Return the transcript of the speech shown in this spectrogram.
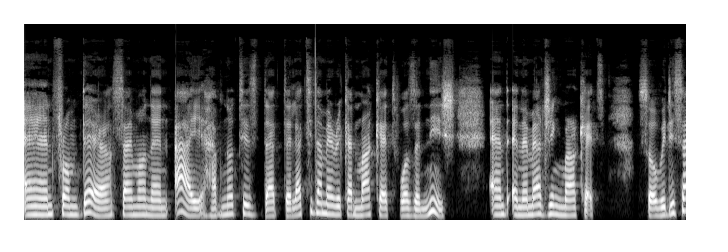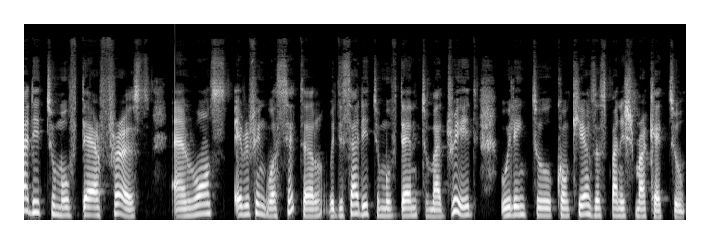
And from there, Simon and I have noticed that the Latin American market was a niche and an emerging market. So we decided to move there first. And once everything was settled, we decided to move then to Madrid, willing to conquer the Spanish market too.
